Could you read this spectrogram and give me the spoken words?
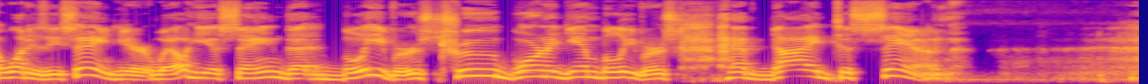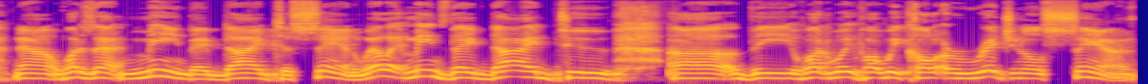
what is he saying here? Well, he is saying that believers, true born again believers, have died to sin. Now, what does that mean? They've died to sin. Well, it means they've died to uh, the what we what we call original sin.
